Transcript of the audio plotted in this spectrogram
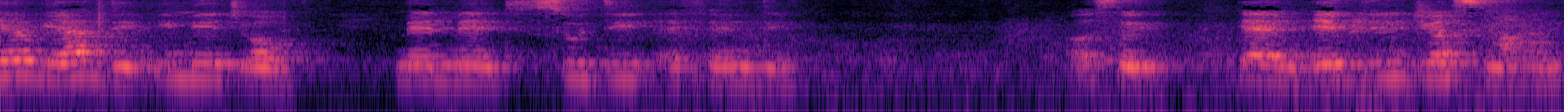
Here we have the image of Mehmed Sudi Effendi. Also, um, a religious man.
